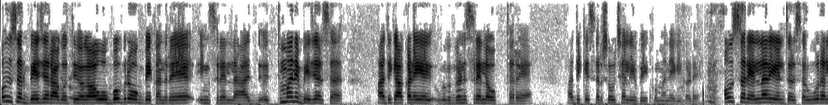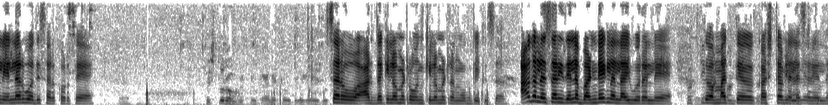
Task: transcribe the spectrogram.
ಹೌದು ಸರ್, ಬೇಜಾರಾಗುತ್ತೆ. ಇವಾಗ ಒಬ್ಬೊಬ್ಬರು ಹೋಗ್ಬೇಕಂದ್ರೆ ಹೆಂಗಸರೆಲ್ಲ ತುಂಬಾ ಬೇಜಾರು ಸರ್. ಅದಕ್ಕೆ ಆ ಕಡೆ ಗಂಡಸರೆಲ್ಲ ಹೋಗ್ತಾರೆ. ಅದಕ್ಕೆ ಸರ್ ಶೌಚಾಲಯ ಬೇಕು ಮನೆಗಳ ಹೌದು ಸರ್, ಎಲ್ಲರೂ ಹೇಳ್ತಾರೆ ಸರ್, ಊರಲ್ಲಿ ಎಲ್ಲರಿಗೂ ಅದೇ ಸರ್ ಕೊರತೆ. ಸರ್ ಅರ್ಧ ಕಿಲೋಮೀಟರ್ ಒಂದು ಕಿಲೋಮೀಟರ್ ಹಂಗೆ ಹೋಗ್ಬೇಕು ಸರ್. ಆಗಲ್ಲ ಸರ್ ಇದೆಲ್ಲ ಬಂಡೆಗಳಲ್ಲ ಈ ಊರಲ್ಲಿ. ಇದು ಮತ್ತೆ ಕಷ್ಟಗಳೆಲ್ಲ ಸರ್ ಎಲ್ಲ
